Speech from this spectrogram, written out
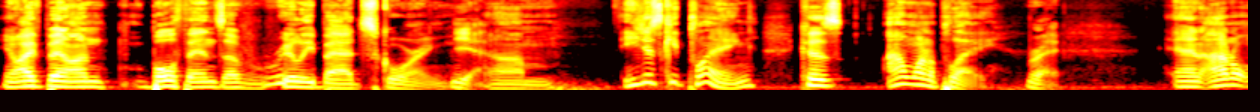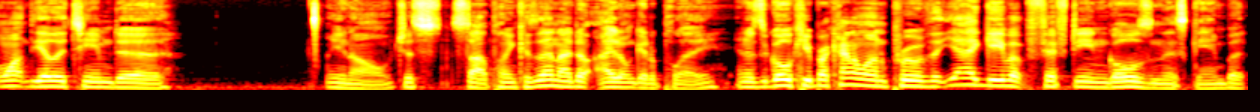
you know, I've been on both ends of really bad scoring. Yeah. Um, you just keep playing because I want to play Right. and I don't want the other team to, you know, just stop playing because then I don't I don't get to play. And as a goalkeeper, I kind of want to prove that yeah, I gave up 15 goals in this game, but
